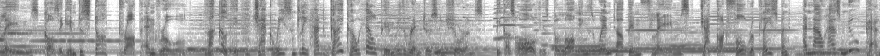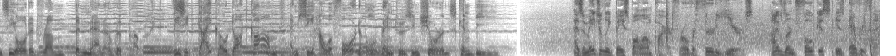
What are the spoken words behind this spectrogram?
flames, causing him to stop, drop, and roll. Luckily, Jack recently had Geico help him with renter's insurance because all his belongings went up in flames. Jack got full replacement and now has new pants he ordered from Banana Republic. Visit geico.com and see how affordable renter's insurance can be. As a Major League Baseball umpire for over 30 years, I've learned focus is everything.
